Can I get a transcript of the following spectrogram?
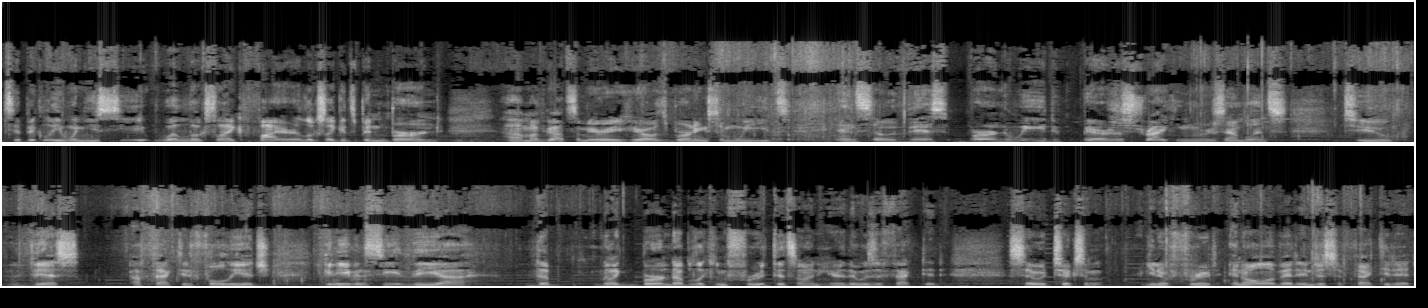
typically when you see what looks like fire, it looks like it's been burned. Um, I've got some area here I was burning some weeds, and so this burned weed bears a striking resemblance to this affected foliage. You can even see the uh, the like burned up looking fruit that's on here that was affected. So it took some, you know, fruit and all of it and just affected it.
